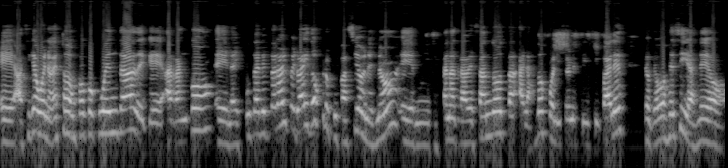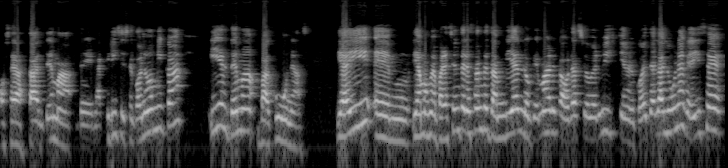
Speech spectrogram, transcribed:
Eh, así que bueno, esto da un poco cuenta de que arrancó eh, la disputa electoral, pero hay dos preocupaciones, ¿no? Eh, que están atravesando a las dos coaliciones principales, lo que vos decías, Leo, o sea, está el tema de la crisis económica y el tema vacunas. Y ahí, em, digamos, me pareció interesante también lo que marca Horacio Berbisky en el cohete a la luna, que dice,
